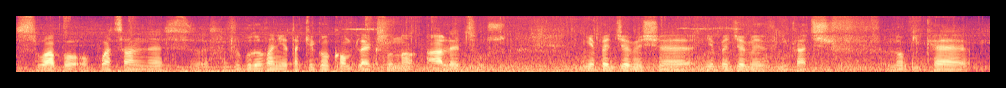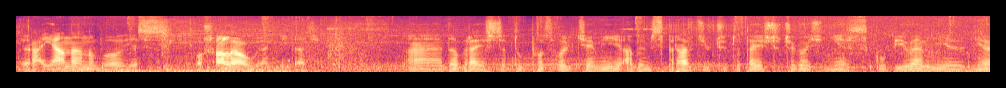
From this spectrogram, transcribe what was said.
słabo opłacalne wybudowanie takiego kompleksu, no ale cóż, nie będziemy się, nie będziemy wnikać w logikę Ryana, no bo jest oszalał, jak widać. E, dobra, jeszcze tu pozwólcie mi, abym sprawdził, czy tutaj jeszcze czegoś nie zgubiłem, nie, nie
